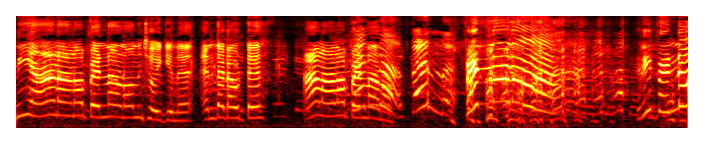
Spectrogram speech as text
നീ ആണാണോ പെണ്ണാണോ എന്ന് ചോദിക്കുന്നത്? എന്താ ഡൗട്ട് ആണാണോ പെണ്ണാണോ? നീ പെണ്ണോ?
